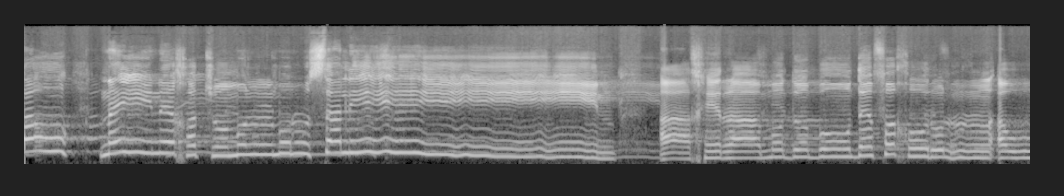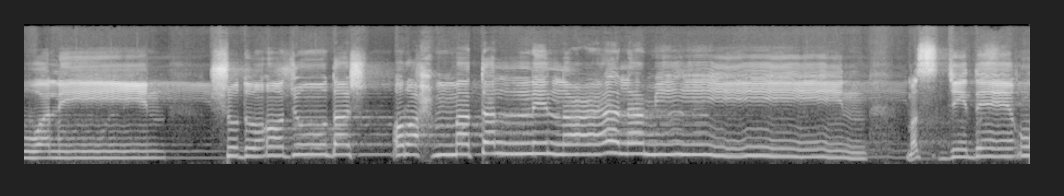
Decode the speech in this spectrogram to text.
কাউনাইন খাতুমুল মুরসালিন। আখেরা মুদবুদ ফখরুল আউয়ালিন। শুধু অজুদাস রহমাতাল্লিল আলামিন। মসজিদে ও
